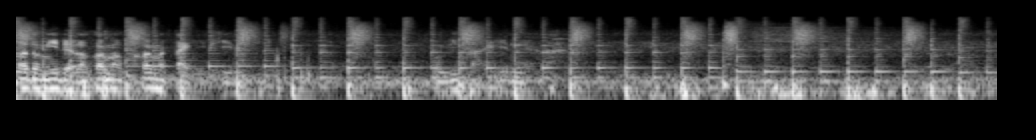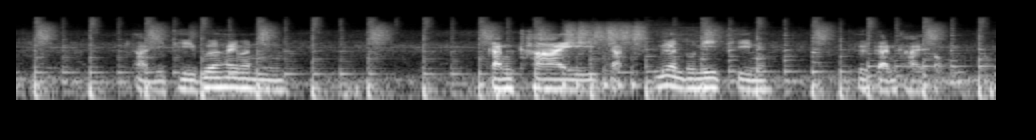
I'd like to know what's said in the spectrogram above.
แล้วตรงนี้เดี๋ยวเราค่อยมาค่อยมาแต่งอีกทีนึงตรงที่สายเอ็นเลยนะถักอีกทีเพื่อให้มันการคลายจากเงื่อนตัวนี้อีกทีหนึงคือการคลายสองสอง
